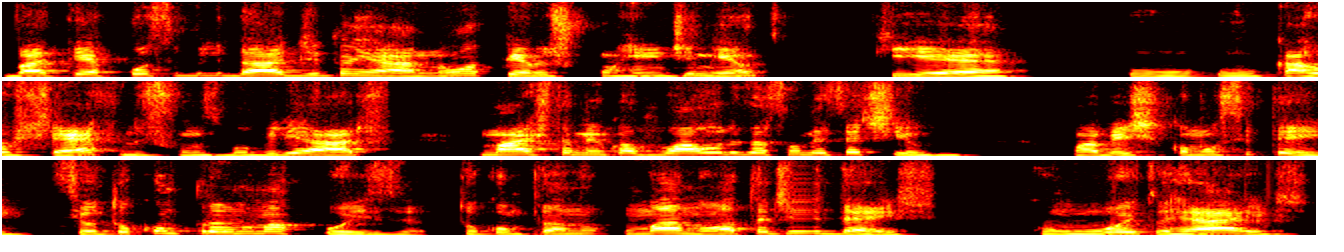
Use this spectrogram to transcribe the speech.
vai ter a possibilidade de ganhar não apenas com rendimento, que é o, o carro-chefe dos fundos imobiliários, mas também com a valorização desse ativo. Uma vez que, como eu citei, se eu estou comprando uma coisa, estou comprando uma nota de 10 com 8 reais,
